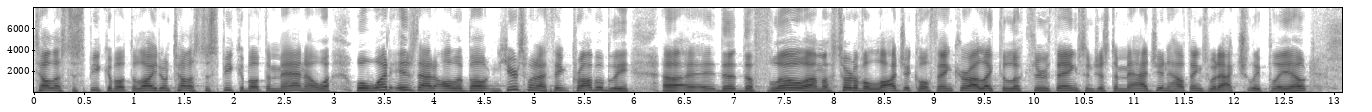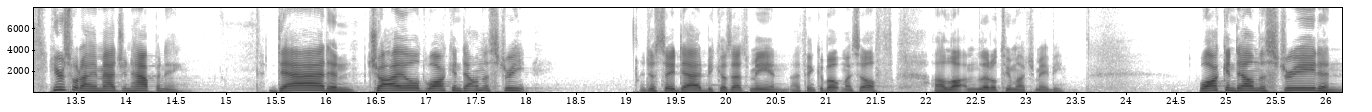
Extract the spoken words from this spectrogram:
tell us to speak about the law. You don't tell us to speak about the manna. Well, well what is that all about? And here's what I think probably uh, the, the flow. I'm a sort of a logical thinker. I like to look through things and just imagine how things would actually play out. Here's what I imagine happening dad and child walking down the street. I just say dad because that's me, and I think about myself a lot, a little too much maybe. Walking down the street and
